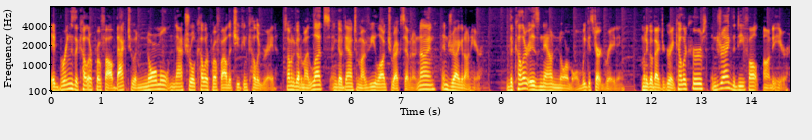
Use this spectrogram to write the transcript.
it brings the color profile back to a normal, natural color profile that you can color grade. So I'm gonna go to my LUTs and go down to my VLOG to Rec 709 9 and drag it on here. The color is now normal and we can start grading. I'm going to go back to Graide Color Curves and drag the default onto here.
